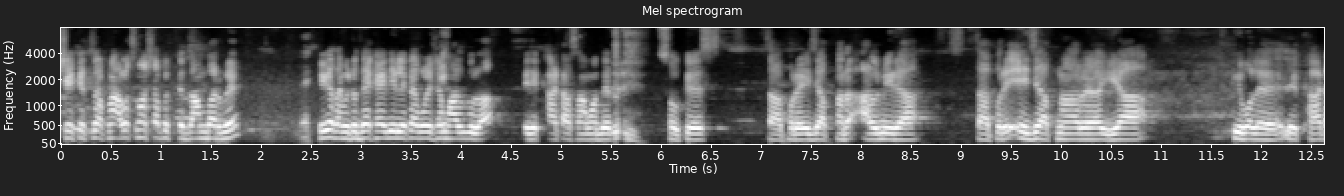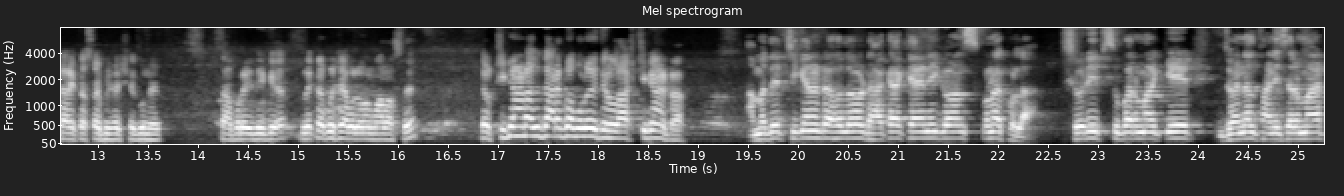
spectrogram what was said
সেক্ষেত্রে আপনার আলোচনা সাপেক্ষে দাম বাড়বে। ঠিক আছে আমি একটু দেখাই দিই লেকার পলিশের মালগুলা। এই যে খাট আছে আমাদের শোকেস তারপরে এই যে আপনার আলমিরা তারপরে এই যে আপনার ইয়া কি বলে যে খাট আর একটা ছয় সেগুনের। তারপরে এইদিকে লেকার পলিশের অ্যাভেলেবল মাল আছে। তো ঠিকানাটা যদি আরেকবার বলে দিতেন লাস্ট ঠিকানাটা? আমাদের ঠিকানাটা হলো Dhaka Keraniganj Konakhola Sharif super market Joynal furniture mart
